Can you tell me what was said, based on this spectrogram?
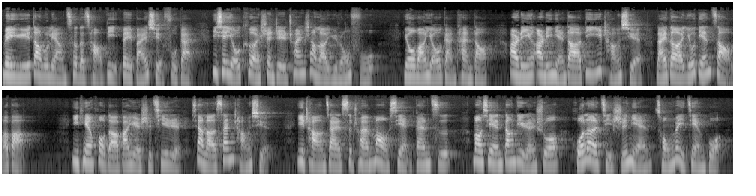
位于道路两侧的草地被白雪覆盖，一些游客甚至穿上了羽绒服。有网友感叹道：“二零二零年的第一场雪来得有点早了吧？”一天后的八月十七日，下了三场雪，一场在四川茂县甘孜，茂县当地人说，活了几十年，从未见过。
